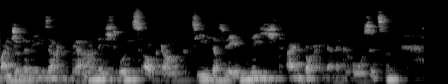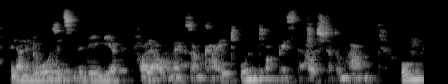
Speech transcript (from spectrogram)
manche Unternehmen sagen gar nicht, uns auch darauf beziehen, dass wir eben nicht einfach in einem Büro sitzen, in einem Büro sitzen, in dem wir volle Aufmerksamkeit und auch beste Ausstattung haben, um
